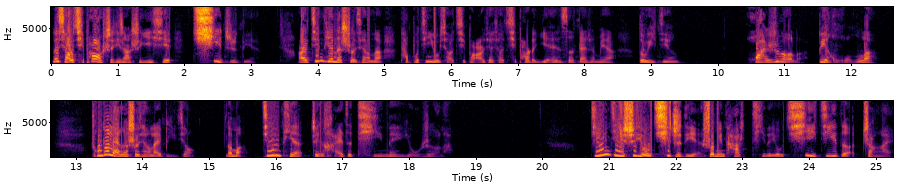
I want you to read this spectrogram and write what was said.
那小气泡实际上是一些气质点。而今天的舌象呢，它不仅有小气泡，而且小气泡的颜色干什么呀？都已经化热了，变红了。从这两个舌象来比较，那么。今天这个孩子体内有热了，仅仅是有气滞点，说明他体内有气机的障碍，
